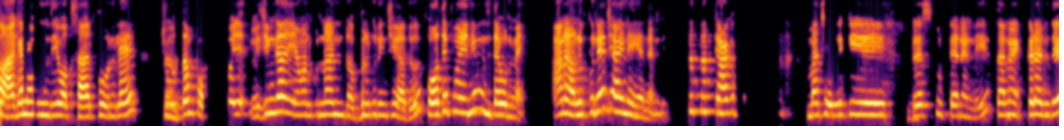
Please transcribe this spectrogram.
బాగానే ఉంది. ఒకసారి ఫోన్లే చూద్దాం. పోతే పోయే నిజంగా ఏమనుకున్నాను డబ్బుల గురించి కాదు. పోతే పోయినాయి ఉంటే ఉన్నాయి అని అనుకునే జాయిన్ అయ్యానండి. కాకపోతే మా చెల్లికి డ్రెస్ కుట్టానండి. తను ఎక్కడంటే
